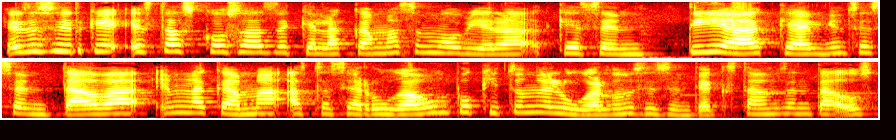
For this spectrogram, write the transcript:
Es decir, que estas cosas de que la cama se moviera, que sentía que alguien se sentaba en la cama, hasta se arrugaba un poquito en el lugar donde se sentía que estaban sentados,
